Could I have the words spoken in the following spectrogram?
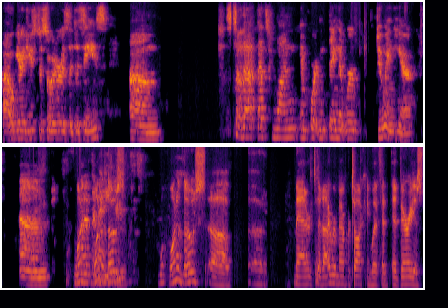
uh, opioid use disorder is a disease. Um, so that that's one important thing that we're doing here. Um, one, one, of one of those things. one of those uh, uh, matters that I remember talking with at, at various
